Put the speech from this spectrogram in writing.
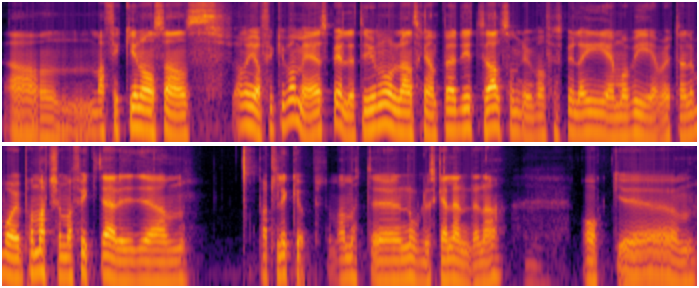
um, man fick ju någonstans, ja, men jag fick ju vara med i spelet i juniorlandskamper. Det är inte allt som nu, man får spela EM och VM utan det var ju på matcher man fick där i um, Partille Cup. Man mötte nordiska länderna. Och ehm,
